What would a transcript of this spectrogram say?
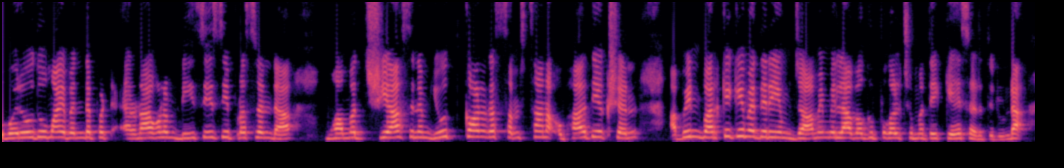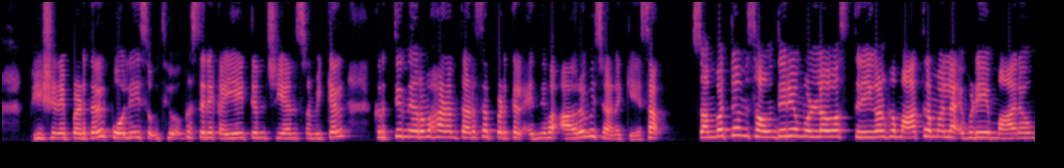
ഉപരോധവുമായി ബന്ധപ്പെട്ട് Ernakulam D C C president Muhammad ഷിയാസിനും യൂത്ത് കോൺഗ്രസ് സംസ്ഥാന ഉപാധ്യക്ഷൻ അബിൻ വർക്കിക്കുമെതിരെയും ജാമ്യമില്ലാ വകുപ്പുകൾ ചുമത്തി കേസെടുത്തിട്ടുണ്ട്. ഭീഷണിപ്പെടുത്തൽ പോലീസ് ഉദ്യോഗസ്ഥരെ കയ്യേറ്റം ചെയ്യാൻ ശ്രമിക്കൽ കൃത്യനിർവഹണം തടസ്സപ്പെടുത്തൽ എന്നിവ ആരോപിച്ചാണ് കേസ്. സമ്പത്തും സൗന്ദര്യമുള്ള സ്ത്രീകൾക്ക് മാത്രമല്ല ഇവിടെ മാനവും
